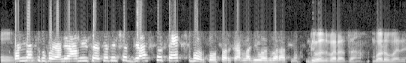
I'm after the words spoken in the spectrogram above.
हो. पन्नास रुपये. आणि आम्ही त्याच्यापेक्षा जास्त टॅक्स भरतो सरकारला दिवसभरातला दिवसभराचा. बरोबर आहे.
